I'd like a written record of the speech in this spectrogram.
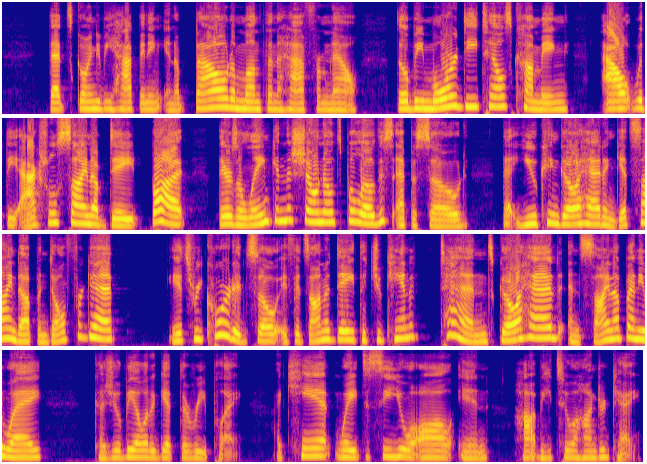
that's going to be happening in about a month and a half from now. There'll be more details coming out with the actual sign up date, but there's a link in the show notes below this episode that you can go ahead and get signed up. And don't forget, it's recorded. So if it's on a date that you can't attend, go ahead and sign up anyway because you'll be able to get the replay. I can't wait to see you all in Hobby to 100K.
